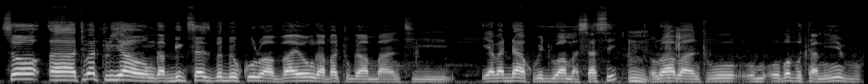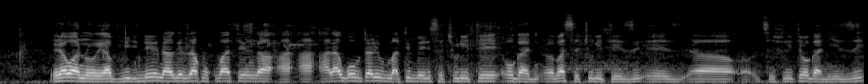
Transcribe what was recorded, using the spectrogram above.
so uh, tuba tuli awo nga big size bebe cool avaayo nga batugamba nti yabadde akubiddwa amasasi Mm. olw'abantu o- oba butamiivu. Era wano yaviiriddeyo n'agezaako kuba ate nga alaga obutali bumativu eri security oba securities ez- uh, security organis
